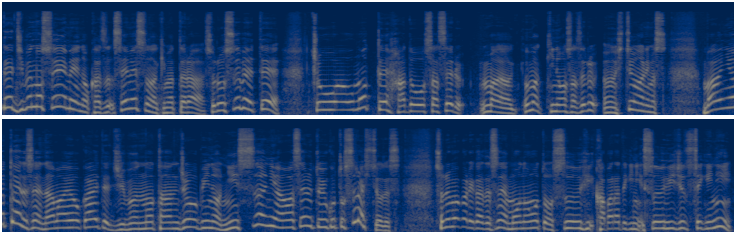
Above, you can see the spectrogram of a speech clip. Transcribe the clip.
で、自分の生命の数、生命数が決まったら、それをすべて調和を持って波動させる。まあ、うまく機能させる、うん、必要があります。場合によってはですね、名前を変えて自分の誕生日の日数に合わせるということすら必要です。そればかりかですね、物事を数比、カバラ的に、数比術的に、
